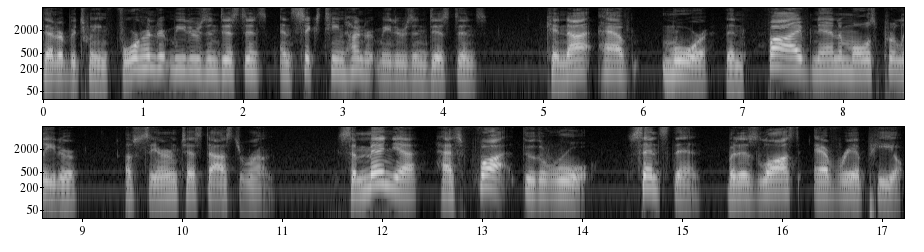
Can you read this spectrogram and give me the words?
that are between 400 meters in distance and 1600 meters in distance cannot have more than 5 nanomoles per liter of serum testosterone. Semenya has fought through the rule since then, but has lost every appeal.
